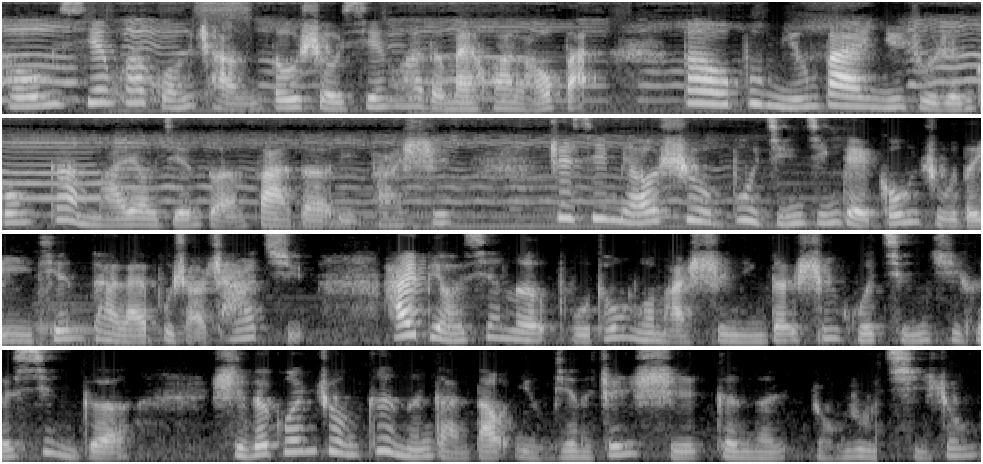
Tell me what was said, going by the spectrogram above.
从鲜花广场兜售鲜花的卖花老板，到不明白女主人公干嘛要剪短发的理发师，这些描述不仅仅给公主的一天带来不少插曲，还表现了普通罗马市民的生活情趣和性格。使得观众更能感到影片的真实，更能融入其中。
